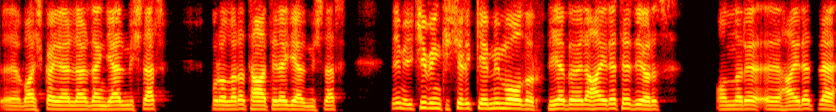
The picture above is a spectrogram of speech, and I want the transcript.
e, başka yerlerden gelmişler. Buralara tatile gelmişler. Değil mi? 2000 kişilik gemi mi olur diye böyle hayret ediyoruz. Onları e, hayretle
